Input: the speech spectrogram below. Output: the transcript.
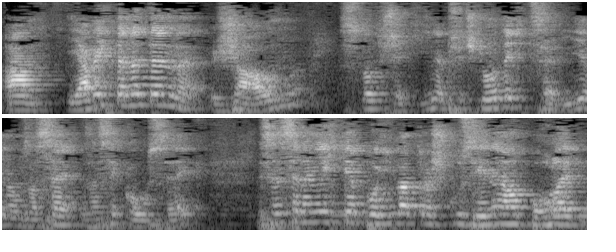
A já bych tenhle ten žalm 103, nepřečtu ho teď celý, jenom zase, zase kousek, jsem se na něj chtěl podívat trošku z jiného pohledu,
